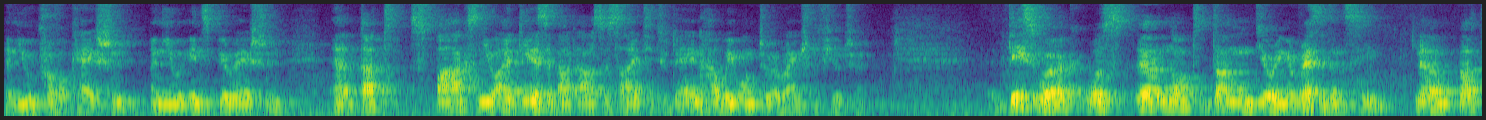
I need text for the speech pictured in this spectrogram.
a new provocation, a new inspiration uh, that sparks new ideas about our society today and how we want to arrange the future. This work was uh, not done during a residency, um, but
